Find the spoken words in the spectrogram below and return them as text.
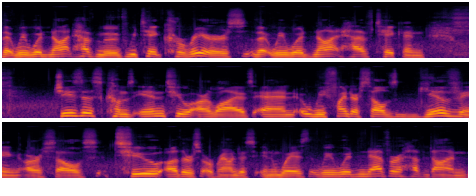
that we would not have moved. We take careers that we would not have taken. Jesus comes into our lives and we find ourselves giving ourselves to others around us in ways that we would never have done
